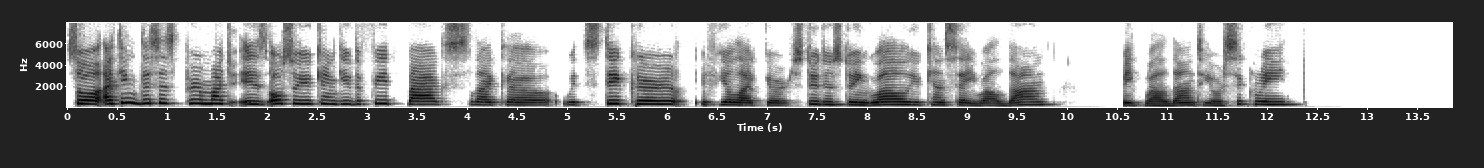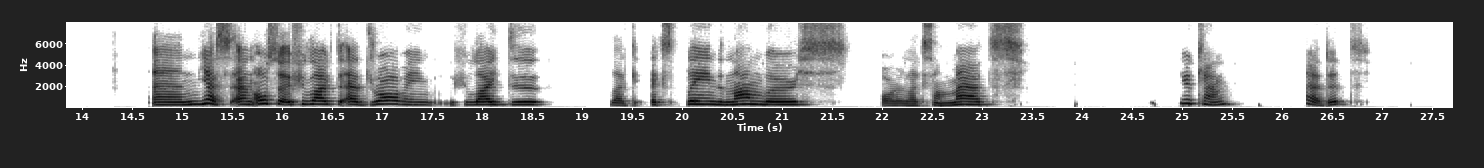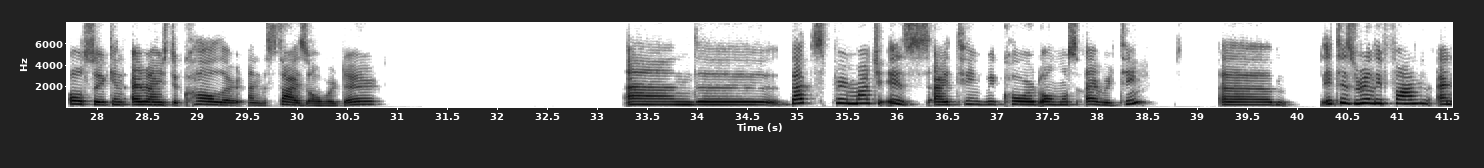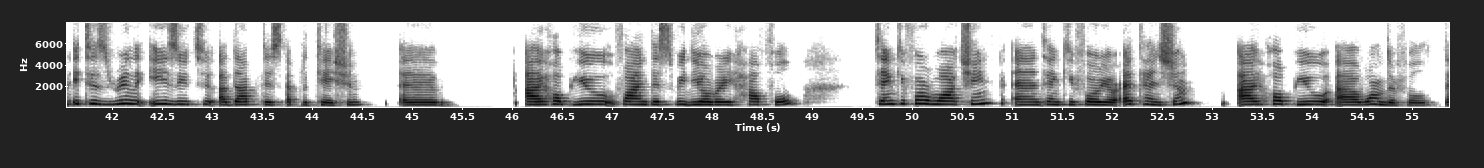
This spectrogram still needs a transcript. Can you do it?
So I think this is pretty much is also you can give the feedbacks like uh, with sticker. If you like your students doing well, you can say well done, big well done to your screen. And yes, and also if you like to add drawing, if you like to like explain the numbers or like some maths, you can add it. Also, you can arrange the color and the size over there. And uh, that's pretty much is. I think we covered almost everything. Um, it is really fun and it is really easy to adapt this application. Uh, I hope you find this video very helpful. Thank you for watching and thank you for your attention. I hope you are wonderful day.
